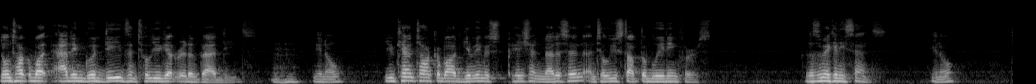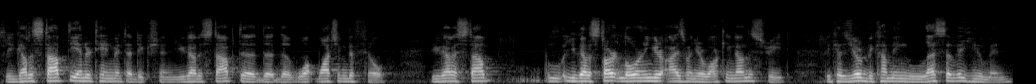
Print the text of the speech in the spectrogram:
Don't talk about adding good deeds until you get rid of bad deeds. Mm-hmm. You know, you can't talk about giving a patient medicine until you stop the bleeding first. It doesn't make any sense. You know, so you got to stop the entertainment addiction. You got to stop the, the, the watching the filth. You got to stop. You got to start lowering your eyes when you're walking down the street because you're becoming less of a human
